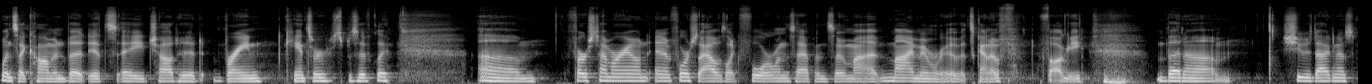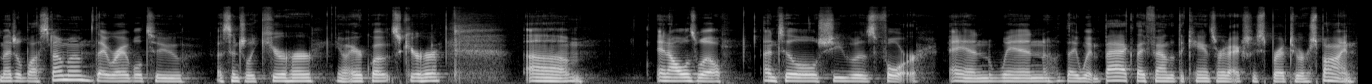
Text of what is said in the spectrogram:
wouldn't say common, but it's a childhood brain cancer specifically. Um, first time around, and unfortunately, I was like four when this happened, so my, my memory of it's kind of foggy. But um, she was diagnosed with medulloblastoma. They were able to essentially cure her, you know, air quotes, cure her and all was well until she was four. And when they went back, they found that the cancer had actually spread to her spine.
